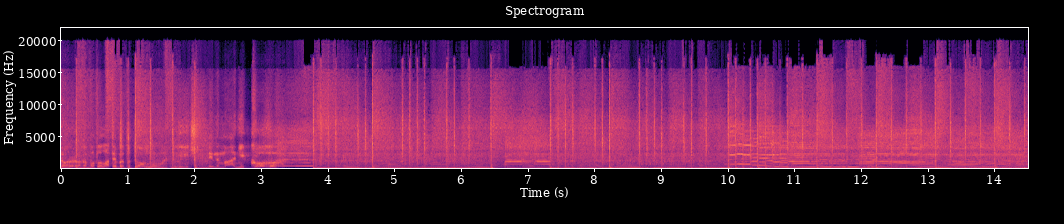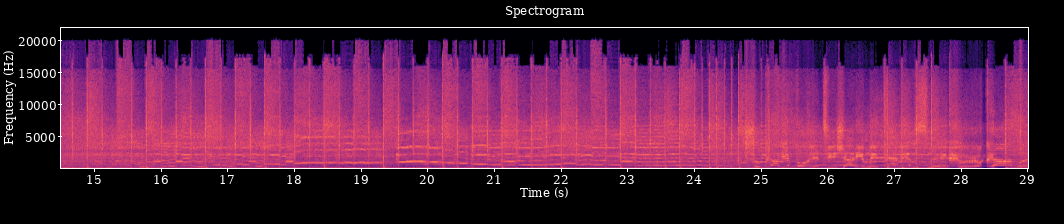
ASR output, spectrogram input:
дорога попала тебе додому. Ніч і нема нікого де він зник рукави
